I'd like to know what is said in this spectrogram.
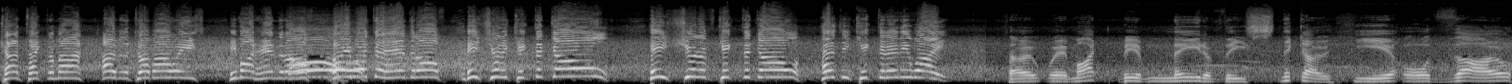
Can't take the mark. Over the top. Oh, he's, he might hand it off. Oh. Oh, he wants to hand it off. He should have kicked the goal. He should have kicked the goal. Has he kicked it anyway? So we might be in need of the Snicko here, although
